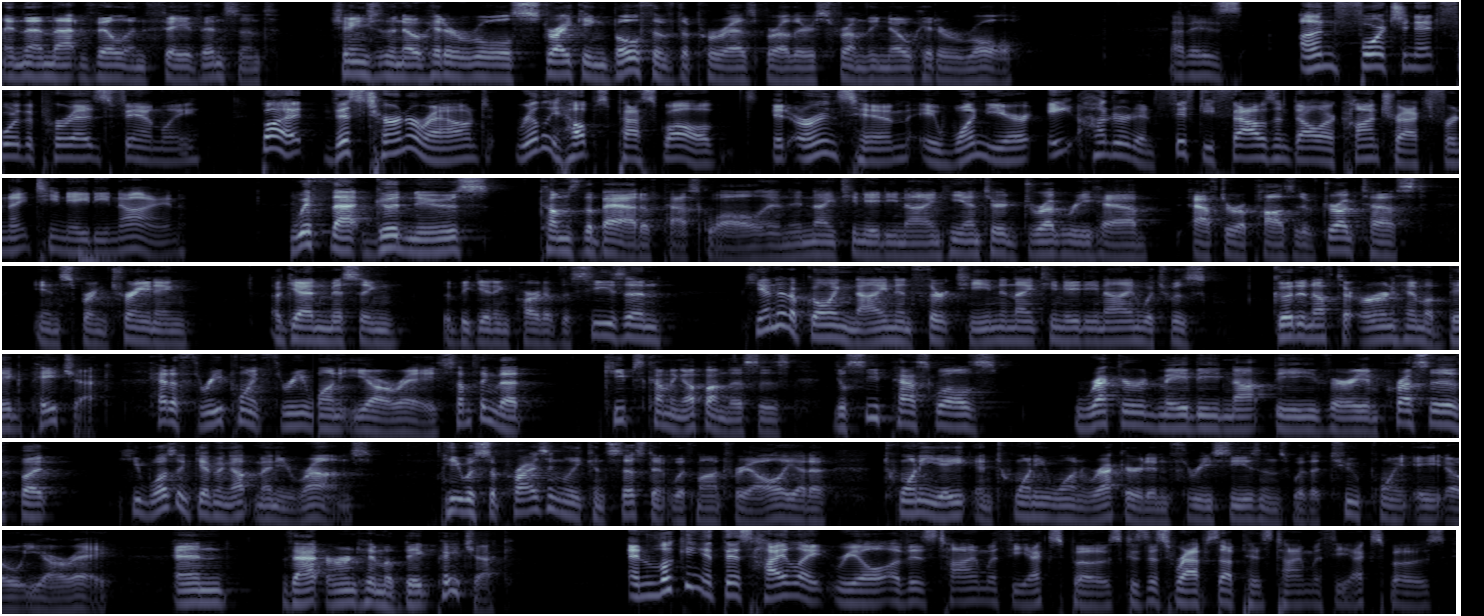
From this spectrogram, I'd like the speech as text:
And then that villain, Fay Vincent, changed the no hitter rules, striking both of the Perez brothers from the no hitter role. That is unfortunate for the Perez family. But this turnaround really helps Pasquale. It earns him a one year, $850,000 contract for 1989. With that good news, comes the bad of Pasquale. And in 1989, he entered drug rehab after a positive drug test in spring training, again missing the beginning part of the season. He ended up going 9 and 13 in 1989, which was good enough to earn him a big paycheck. Had a 3.31 ERA. Something that keeps coming up on this is you'll see Pasquale's record maybe not be very impressive, but he wasn't giving up many runs. He was surprisingly consistent with Montreal. He had a 28 and 21 record in three seasons with a 2.80 ERA. And that earned him a big paycheck. And looking at this highlight reel of his time with the Expos, because this wraps up his time with the Expos,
